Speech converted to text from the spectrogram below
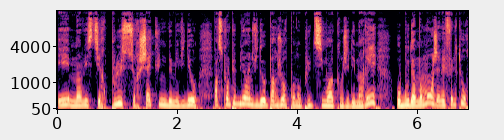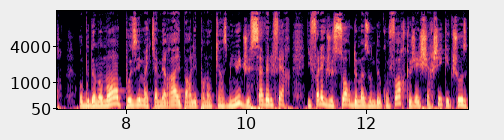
et m'investir plus sur chacune de mes vidéos. Parce qu'en publiant une vidéo par jour pendant plus de 6 mois quand j'ai démarré, au bout d'un moment, j'avais fait le tour. Au bout d'un moment, poser ma caméra et parler pendant 15 minutes, je savais le faire. Il fallait que je sorte de ma zone de confort, que j'aille chercher quelque chose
